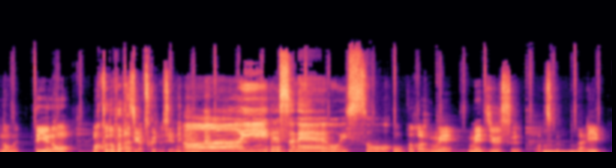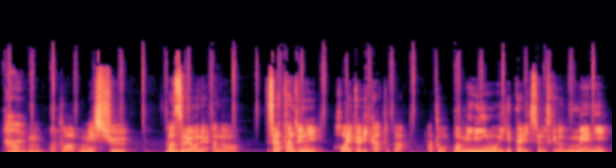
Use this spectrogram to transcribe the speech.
飲むっていうのを、まあ、子供たちが作るんですよね。ああ、いいですね。うん美味しそう。だから梅、梅ジュースを作ったり、はい。うんあとは梅酒。まあ、それをね、あの、それは単純にホワイトリカーとか、あと、まあ、みりんを入れたりするんですけど、梅に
